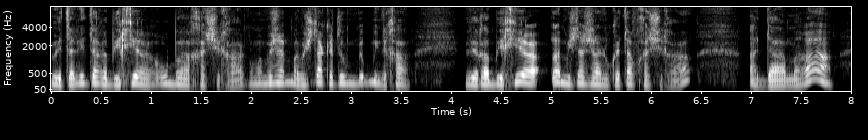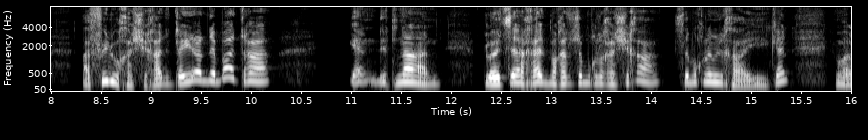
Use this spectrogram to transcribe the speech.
ותנית רבי חייא ראו בחשיכה, כלומר במשנה כתוב מנחה ורבי חייא למשנה שלנו כתב חשיכה, הדאמרה אפילו חשיכה דתנינא דבתרא, כן, דתנן, לא יצא אחד במחצה סמוך לחשיכה, סמוך למנחה היא, כן? כלומר,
